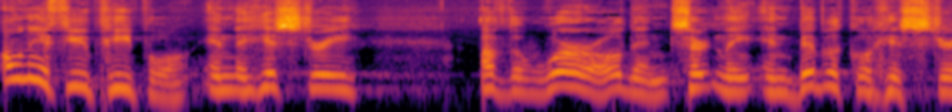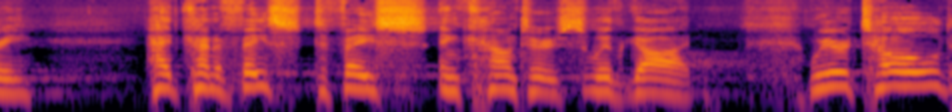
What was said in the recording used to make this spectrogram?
Only a few people in the history of the world, and certainly in biblical history, had kind of face to face encounters with God. We are told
